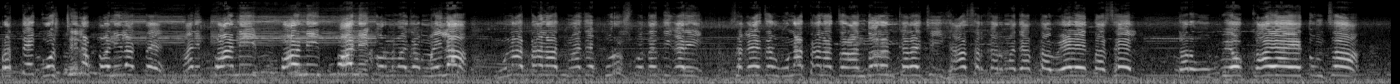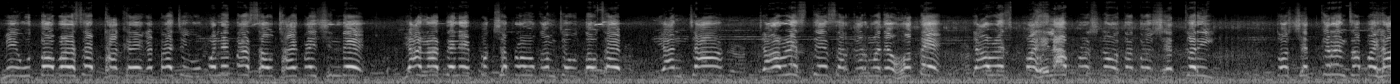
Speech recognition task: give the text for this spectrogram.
प्रत्येक गोष्टीला पाणी लागतंय आणि पाणी पाणी पाणी करून माझ्या महिला उन्हातानात माझे पुरुष पदाधिकारी सगळे जर उन्हातानात जर ह्या सरकारमध्ये आता वेळ येत असेल तर उपयोग काय आहे तुमचा? मी उद्धव बाळासाहेब ठाकरे गटाचे उपनेता सौ छायताई शिंदे या नात्याने पक्षप्रमुख आमचे उद्धव साहेब यांच्या ज्यावेळेस ते सरकारमध्ये होते त्यावेळेस पहिला प्रश्न होता तो शेतकरी. तो शेतकऱ्यांचा पहिला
